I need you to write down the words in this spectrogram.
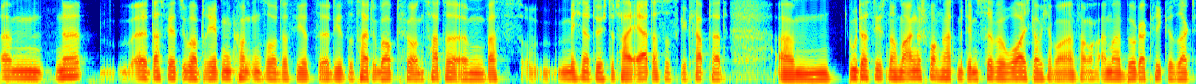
ähm, ne, äh, dass wir jetzt überhaupt reden konnten, so dass sie jetzt äh, diese Zeit überhaupt für uns hatte, ähm, was mich natürlich total ehrt, dass es geklappt hat. Ähm, gut, dass sie es nochmal angesprochen hat mit dem Civil War. Ich glaube, ich habe am Anfang auch einmal Bürgerkrieg gesagt.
